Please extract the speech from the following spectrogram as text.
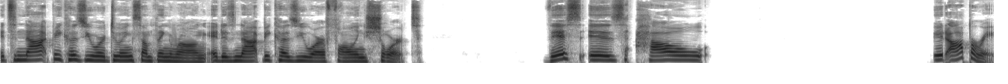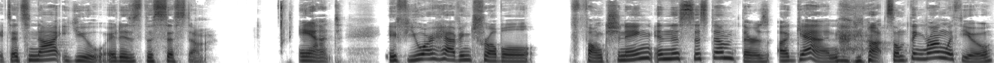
it's not because you are doing something wrong it is not because you are falling short this is how it operates. It's not you, it is the system. And if you are having trouble functioning in this system, there's again not something wrong with you.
